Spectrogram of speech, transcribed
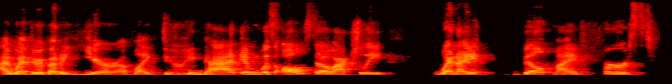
I went through about a year of like doing that and was also actually when I built my first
